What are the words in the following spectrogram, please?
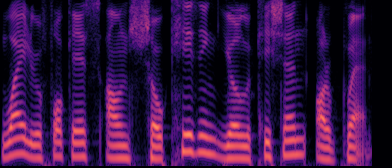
while you focus on showcasing your location or brand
